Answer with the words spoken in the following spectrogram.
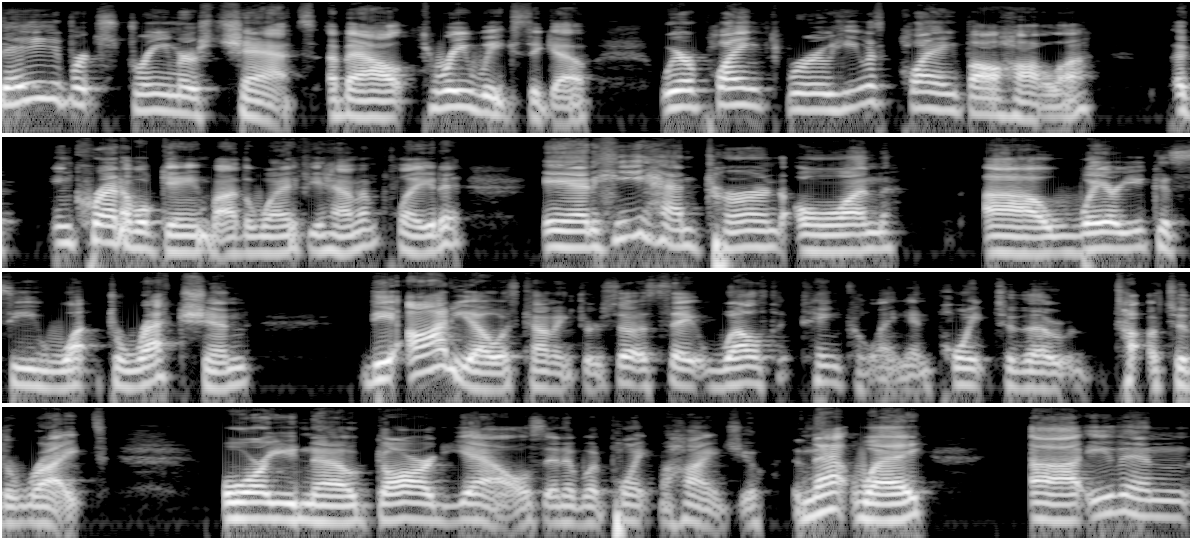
favorite streamers chats about three weeks ago. We were playing through, he was playing Valhalla, an incredible game, by the way, if you haven't played it. And he had turned on uh, where you could see what direction the audio was coming through. So say wealth tinkling and point to the to the right, or you know guard yells and it would point behind you. And that way, uh, even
